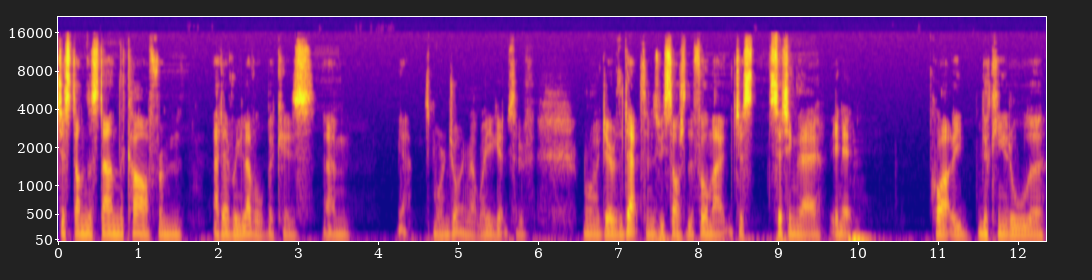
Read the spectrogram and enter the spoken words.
just understand the car from at every level because um, yeah, it's more enjoying that way. You get sort of more idea of the depth. And as we started the film out, just sitting there in it, quietly looking at all the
